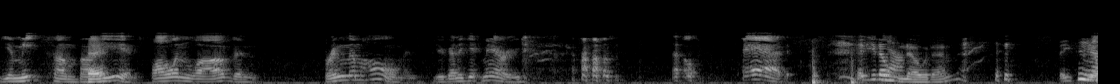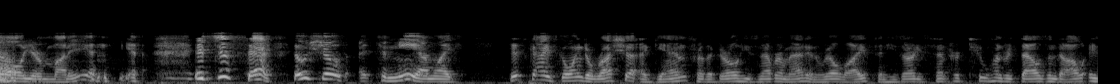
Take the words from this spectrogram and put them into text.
you meet somebody and fall in love and bring them home, and you're gonna get married. How sad! And you don't Yeah. know them. they steal No. all your money, and yeah, it's just sad. Those shows, uh, to me, I'm like. This guy's going to Russia again for the girl he's never met in real life, and he's already sent her two hundred thousand dollars.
